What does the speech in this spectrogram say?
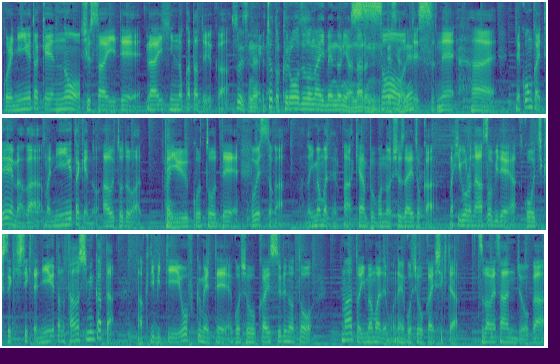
これ新潟県の主催で来賓の方というかそうですね。ちょっとクローズドなイベントにはなるんですよね。そうですね。はい。で今回テーマが、まあ、新潟県のアウトドアっていうことで、ウエストが今まで、まあ、キャンプ本の取材とか、まあ、日頃の遊びでこう蓄積してきた新潟の楽しみ方アクティビティを含めてご紹介するのとまあ、あと今までもねご紹介してきた燕三条が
